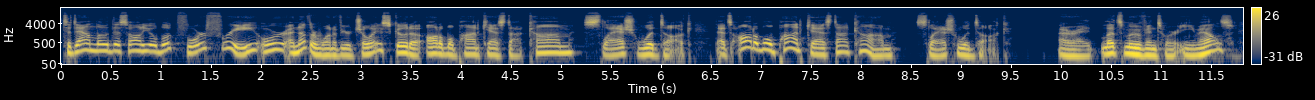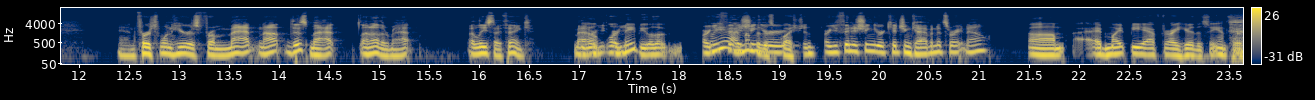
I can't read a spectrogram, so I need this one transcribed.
To download this audiobook for free or another one of your choice, go to audiblepodcast.com slash woodtalk. That's audiblepodcast.com slash woodtalk. All right, let's move into our emails. And first one here is from Matt, not this Matt, another Matt. At least I think. Matt, Well, are you, well, are you, maybe. Well, are you yeah, finishing your question? Are you finishing your kitchen cabinets right now? Um, it might be after I hear this answer.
